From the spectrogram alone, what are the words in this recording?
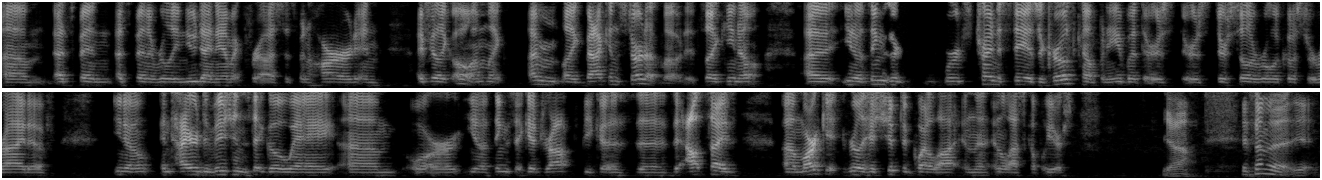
um, that's been that's been a really new dynamic for us. It's been hard, and I feel like oh, I'm like I'm like back in startup mode. It's like you know, uh, you know, things are we're trying to stay as a growth company, but there's there's there's still a roller coaster ride of you know entire divisions that go away um, or you know things that get dropped because the the outside uh, market really has shifted quite a lot in the in the last couple of years. Yeah. It's something that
